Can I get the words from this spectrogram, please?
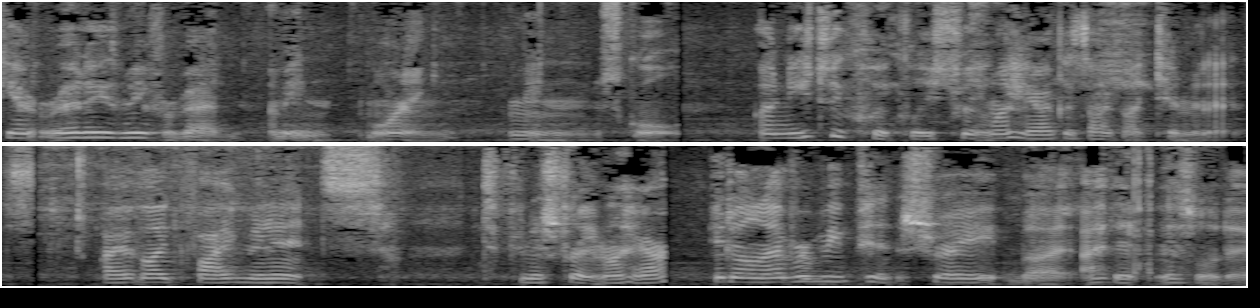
Get ready with me for bed. I mean, morning. I mean, school. I need to quickly straighten my hair because I have like 10 minutes. I have like 5 minutes to finish straightening my hair. It'll never be pin straight, but I think this will do.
